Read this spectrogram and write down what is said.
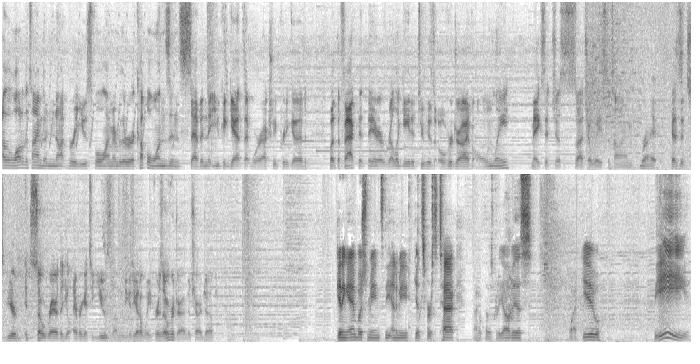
a lot of the time they're not very useful. I remember there were a couple ones in seven that you could get that were actually pretty good, but the fact that they're relegated to his overdrive only makes it just such a waste of time. Right. Because it's you're it's so rare that you'll ever get to use them because you got to wait for his overdrive to charge up. Getting ambushed means the enemy gets first attack. I hope that was pretty obvious. Whack you. B.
